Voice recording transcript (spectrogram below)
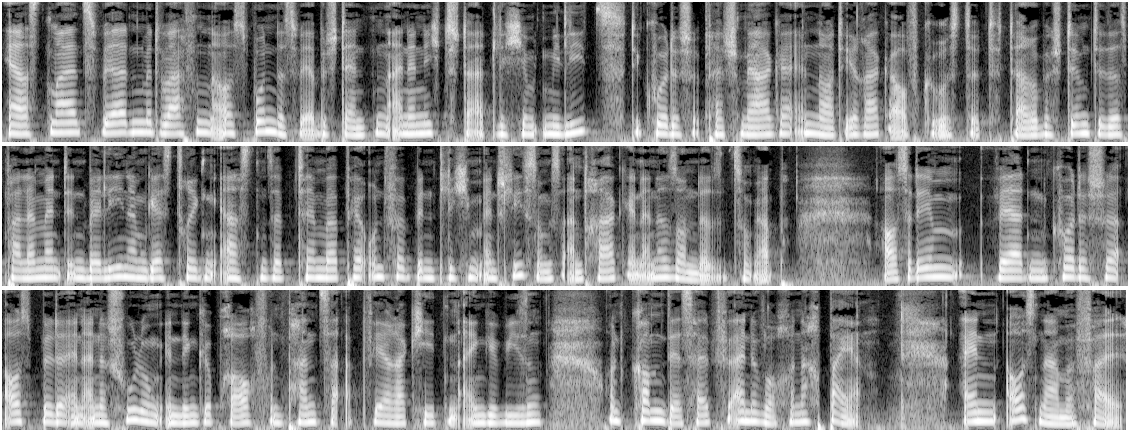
Erstmals werden mit Waffen aus Bundeswehrbeständen eine nichtstaatliche Miliz, die kurdische Peschmerga in Nordirak, aufgerüstet. Darüber stimmte das Parlament in Berlin am gestrigen 1. September per unverbindlichem Entschließungsantrag in einer Sondersitzung ab. Außerdem werden kurdische Ausbilder in einer Schulung in den Gebrauch von Panzerabwehrraketen eingewiesen und kommen deshalb für eine Woche nach Bayern. Ein Ausnahmefall,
